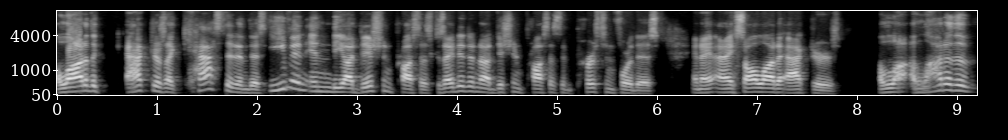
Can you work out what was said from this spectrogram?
a lot of the actors I casted in this, even in the audition process, because I did an audition process in person for this, and I, and I, saw a lot of actors. A lot, a lot of the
